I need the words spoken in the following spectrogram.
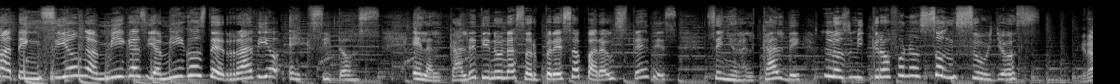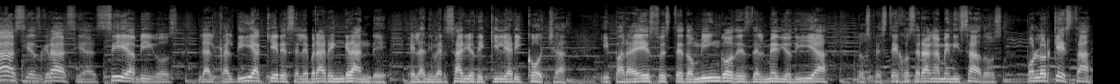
Atención amigas y amigos de Radio Éxitos. El alcalde tiene una sorpresa para ustedes. Señor alcalde, los micrófonos son suyos. Gracias, gracias. Sí, amigos, la alcaldía quiere celebrar en grande el aniversario de Quiliaricocha y para eso este domingo desde el mediodía los festejos serán amenizados por la orquesta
